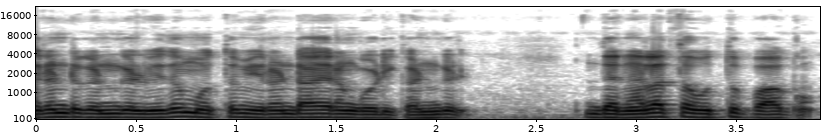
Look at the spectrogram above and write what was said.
இரண்டு கண்கள் வீதம் மொத்தம் இரண்டாயிரம் கோடி கண்கள். இந்த நிலத்தை ஒத்து பார்க்கும்.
